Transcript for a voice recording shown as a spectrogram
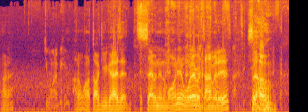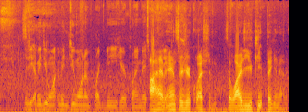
aren't I? Do you want to be here? I don't want to talk to you guys at seven in the morning or whatever time it is. So you, I mean, do you want? I mean, do you want to like be here playing baseball? I have answered your question. So why do you keep picking at it?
